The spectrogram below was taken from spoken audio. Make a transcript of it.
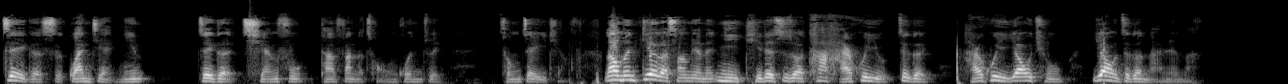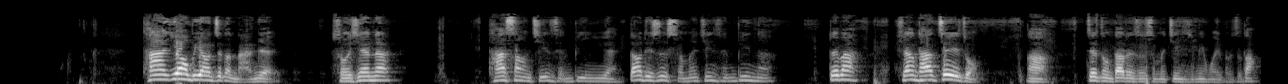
这个是关键。你这个前夫他犯了重婚罪，从这一条。那我们第二个上面呢，你提的是说他还会有这个。还会要求要这个男人吗？他要不要这个男人？首先呢，他上精神病医院，到底是什么精神病呢？对吧？像他这种啊，这种到底是什么精神病，我也不知道。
